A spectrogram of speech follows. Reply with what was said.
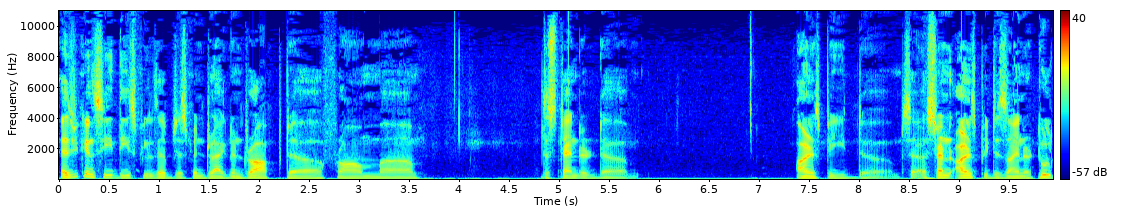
As you can see, these fields have just been dragged and dropped uh, from uh, the standard uh, Iron Speed uh, standard Iron Speed designer tool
